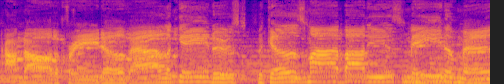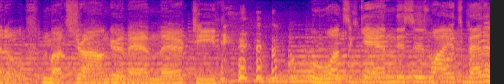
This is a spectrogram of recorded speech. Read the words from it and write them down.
I'm not afraid of alligators because my body is made of metal, much stronger than their teeth. Once again, this is why it's better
